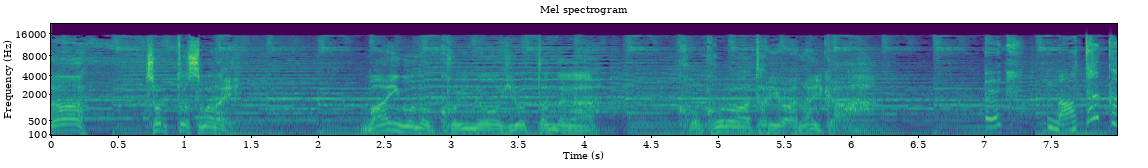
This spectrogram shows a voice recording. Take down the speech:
ああちょっとすまない。迷子の子犬を拾ったんだが心当たりはないか。えまたか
